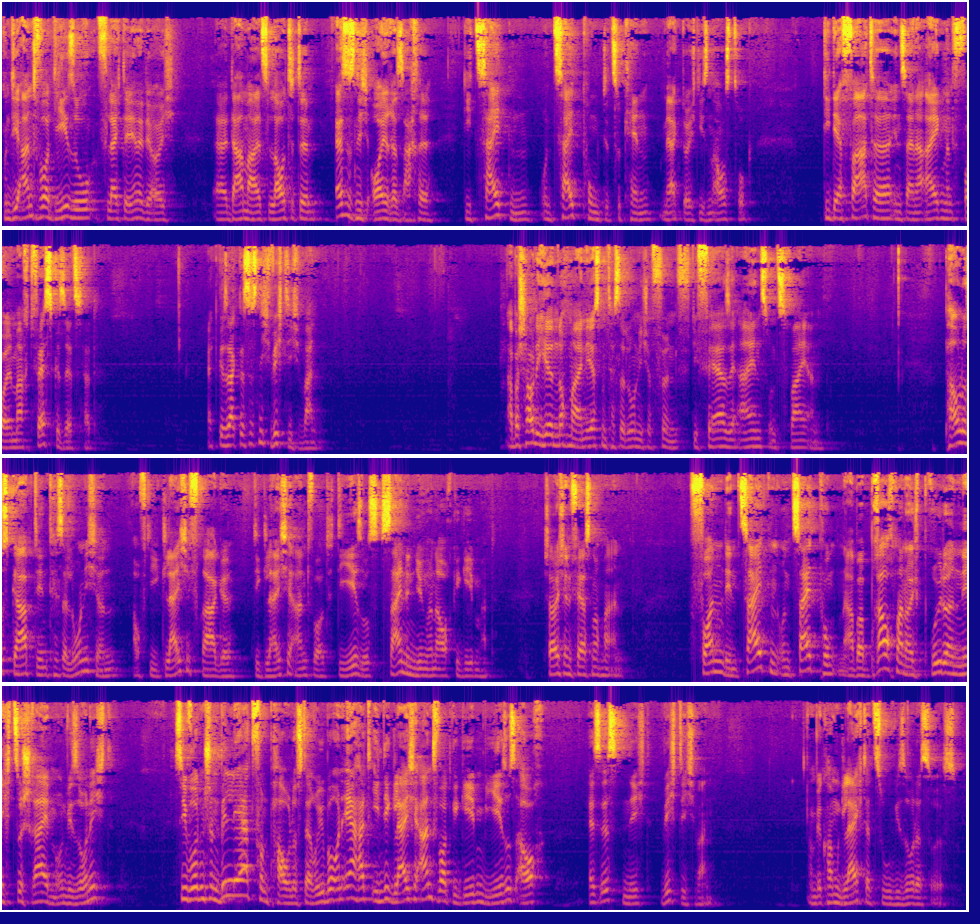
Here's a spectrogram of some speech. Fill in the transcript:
Und die Antwort Jesu, vielleicht erinnert ihr euch, äh, damals lautete, es ist nicht eure Sache, die Zeiten und Zeitpunkte zu kennen, merkt euch diesen Ausdruck, die der Vater in seiner eigenen Vollmacht festgesetzt hat. Er hat gesagt, es ist nicht wichtig, wann. Aber schau dir hier nochmal in 1. Thessalonicher 5 die Verse 1 und 2 an. Paulus gab den Thessalonichern auf die gleiche Frage die gleiche Antwort, die Jesus seinen Jüngern auch gegeben hat. Schau euch den Vers nochmal an. Von den Zeiten und Zeitpunkten aber braucht man euch Brüder nicht zu schreiben. Und wieso nicht? Sie wurden schon belehrt von Paulus darüber und er hat ihnen die gleiche Antwort gegeben wie Jesus auch. Es ist nicht wichtig, wann. Und wir kommen gleich dazu, wieso das so ist.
